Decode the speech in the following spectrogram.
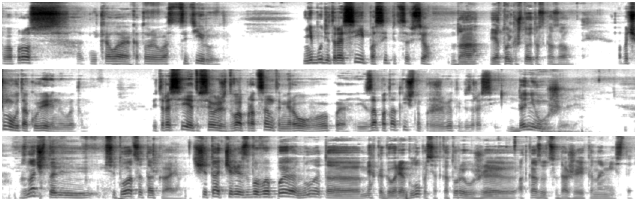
вопрос от Николая, который вас цитирует. Не будет России, посыпется все. Да, я только что это сказал. А почему вы так уверены в этом? Ведь Россия это всего лишь 2% мирового ВВП, и Запад отлично проживет и без России. Да неужели? Значит, э, ситуация такая. Считать через ВВП, ну, это, мягко говоря, глупость, от которой уже отказываются даже экономисты.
